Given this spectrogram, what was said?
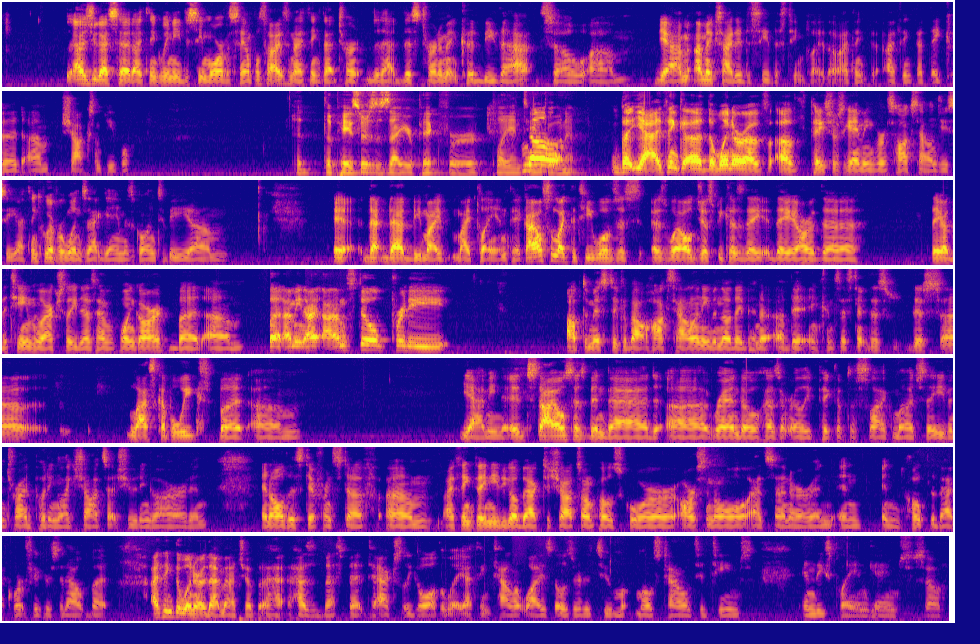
as you guys said, I think we need to see more of a sample size, and I think that tur- that this tournament could be that. So um, yeah, I'm, I'm excited to see this team play, though. I think that I think that they could um, shock some people. Uh, The Pacers is that your pick for playing team No. it? But yeah, I think uh, the winner of, of Pacers Gaming versus Hawks Talon GC, I think whoever wins that game is going to be um, eh, that that'd be my my play-in pick. I also like the T Wolves as, as well, just because they, they are the they are the team who actually does have a point guard. But um, but I mean, I, I'm still pretty optimistic about Hawks Talon, even though they've been a, a bit inconsistent this this uh, last couple weeks. But um, yeah, I mean, it, Styles has been bad. Uh, Rando hasn't really picked up the slack much. They even tried putting like shots at shooting guard and and all this different stuff. Um, I think they need to go back to shots on post score, Arsenal at center, and and and hope the backcourt figures it out. But I think the winner of that matchup ha- has the best bet to actually go all the way. I think talent wise, those are the two m- most talented teams in these playing games. So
